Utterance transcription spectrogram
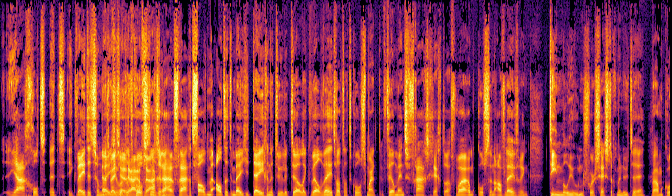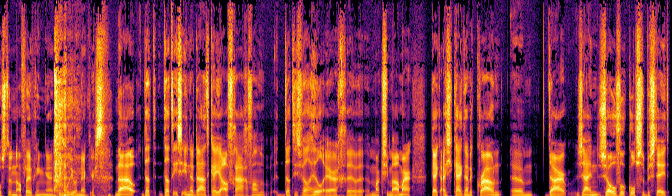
Ja, god, het, ik weet het zo'n Ja, beetje wat het kost. Dat is een rare vraag. Het valt me altijd een beetje tegen natuurlijk, terwijl ik wel weet wat dat kost. Maar veel mensen vragen zich echt af, waarom kost een aflevering 10 miljoen voor 60 minuten? Hè? Waarom kost een aflevering eh 10 miljoen, denk eerst? Nou, dat, dat is inderdaad, kan je afvragen van, dat is wel heel erg eh, maximaal. Maar kijk, als je kijkt naar The Crown, ehm, daar zijn zoveel kosten besteed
